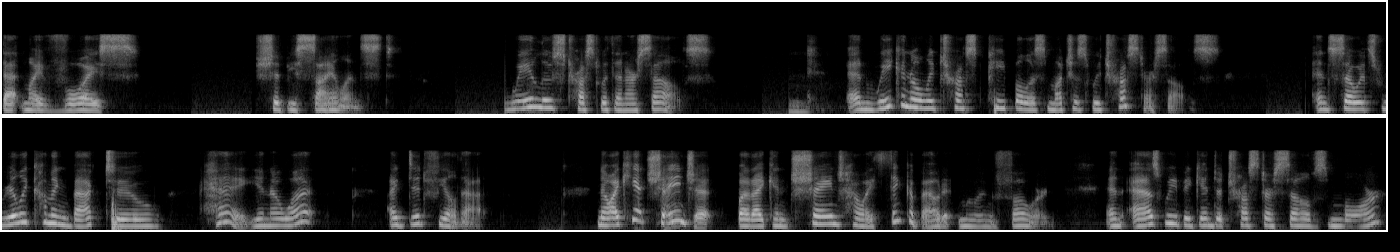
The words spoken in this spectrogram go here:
that my voice should be silenced. We lose trust within ourselves. And we can only trust people as much as we trust ourselves. And so it's really coming back to hey, you know what? I did feel that. Now, I can't change it, but I can change how I think about it moving forward. And as we begin to trust ourselves more,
